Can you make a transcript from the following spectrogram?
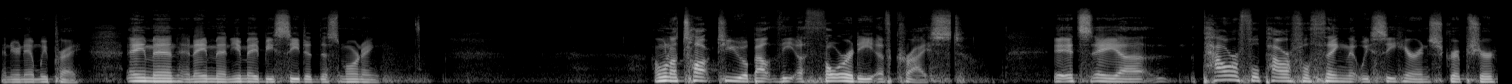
In your name we pray. Amen and amen. You may be seated this morning. I want to talk to you about the authority of Christ. It's a uh, powerful, powerful thing that we see here in Scripture.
